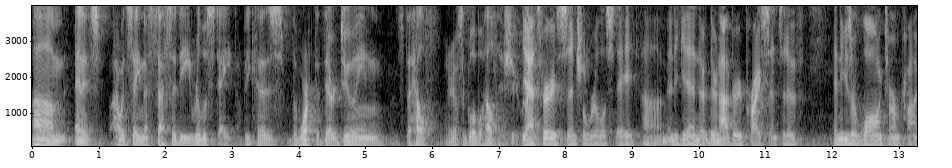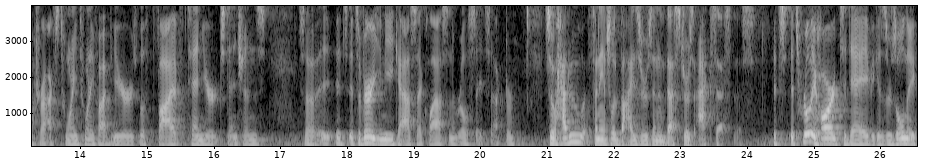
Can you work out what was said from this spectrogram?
Um, and it's, I would say, necessity real estate because the work that they're doing is the health, I guess, a global health issue. Right? Yeah, it's very essential real estate. Um, and again, they're, they're not very price sensitive. And these are long term contracts 20, 25 years with five, 10 year extensions. So it's, it's a very unique asset class in the real estate sector. So, how do financial advisors and investors access this? It's, it's really hard today because there's only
